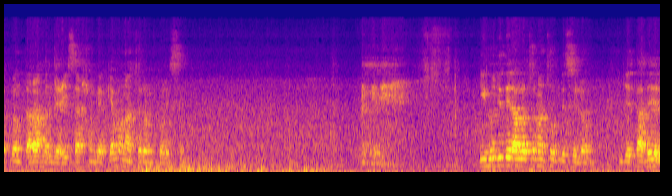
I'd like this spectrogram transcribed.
তখন তারা হযরত ঈসার সঙ্গে কেমন আচরণ করেছে ইহুদিদের আলোচনা চলতেছিল যে তাদের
